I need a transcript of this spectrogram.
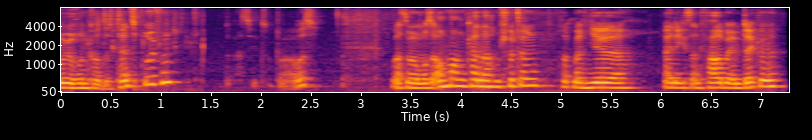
rühren, Konsistenz prüfen. Das sieht super aus. Was man muss auch machen kann nach dem Schütteln, hat man hier einiges an Farbe im Deckel.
